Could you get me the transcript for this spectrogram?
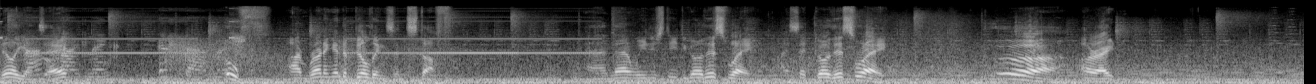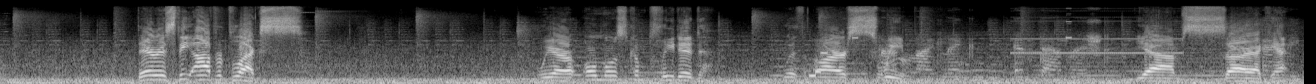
Civilians, eh? Satellite link established. Oof! I'm running into buildings and stuff. And then we just need to go this way. I said go this way. Ugh. Alright. There is the Operaplex. We are almost completed with our sweep. Satellite link established. Yeah, I'm sorry, I can't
